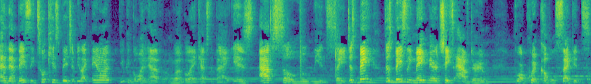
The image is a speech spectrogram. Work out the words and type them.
and then basically took his bitch and be like, you know what, you can go ahead and have her. I'm gonna go ahead and catch the bag. Is absolutely insane. Just just basically made Nair chase after him for a quick couple seconds.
